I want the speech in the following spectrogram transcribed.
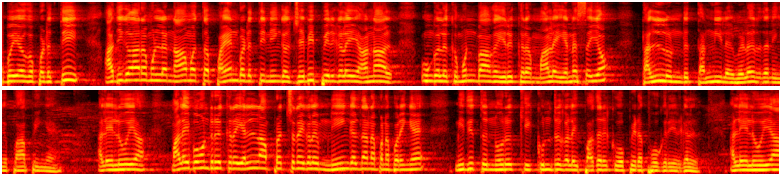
உபயோகப்படுத்தி அதிகாரமுள்ள நாமத்தை பயன்படுத்தி நீங்கள் ஜெபிப்பீர்களே ஆனால் உங்களுக்கு முன்பாக இருக்கிற மலை என்ன செய்யும்? தள்ளுண்டு தண்ணியில் விழுறதை நீங்கள் பார்ப்பீங்க. அல்லேலூயா மலை போன்றிருக்கிற எல்லா பிரச்சனைகளையும் நீங்கள் தான் என்ன பண்ண போகிறீங்க மிதித்து நொறுக்கி குன்றுகளை பதருக்கு ஒப்பிடப் போகிறீர்கள். அல்லேலூயா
